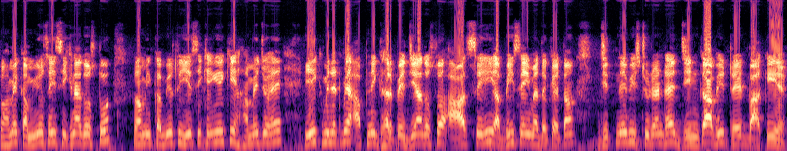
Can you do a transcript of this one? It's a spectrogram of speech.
तो हमें कमियों से ही सीखना है दोस्तों तो हम इन कमियों से ये सीखेंगे कि हमें जो है एक मिनट में अपने घर पे। जी हाँ दोस्तों, आज से ही, अभी से ही मैं तो कहता हूँ, जितने भी स्टूडेंट हैं, जिनका भी ट्रेड बाकी है,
